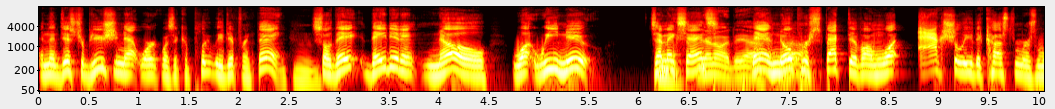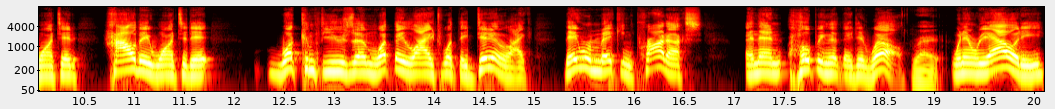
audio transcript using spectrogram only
and the distribution network was a completely different thing. Hmm. So they they didn't know what we knew. Does that Hmm. make sense? No, yeah, they had no yeah. perspective on what actually the customers wanted, how they wanted it, what confused them, what they liked, what they didn't like. They were making products and then hoping that they did well. Right. When in reality,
